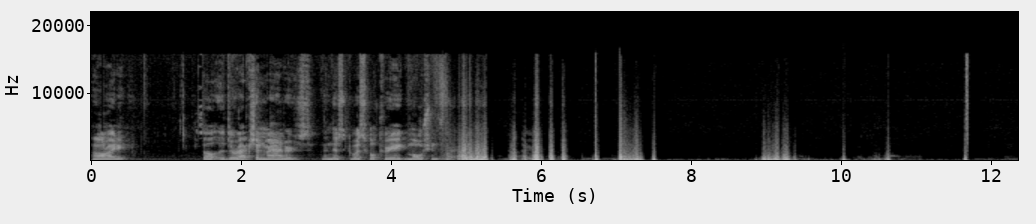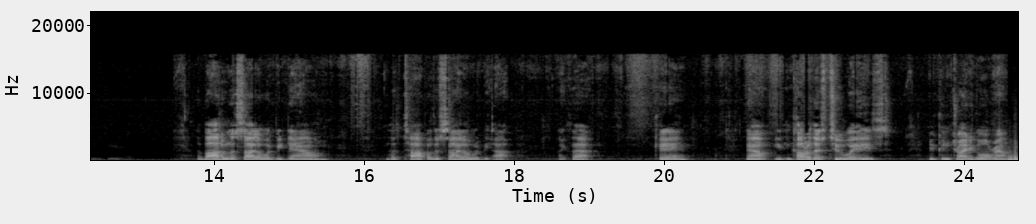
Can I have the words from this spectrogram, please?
Alrighty. So the direction matters, and this, this will create motion for you. The the bottom of the silo would be down, the top of the silo would be up, like that. Okay? Now, you can color this two ways. You can try to go around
